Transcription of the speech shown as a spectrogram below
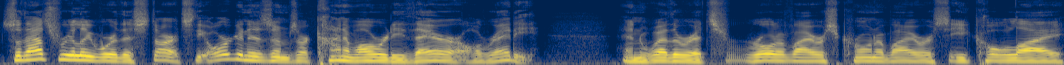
So that's really where this starts. The organisms are kind of already there already. And whether it's rotavirus, coronavirus, E. coli,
